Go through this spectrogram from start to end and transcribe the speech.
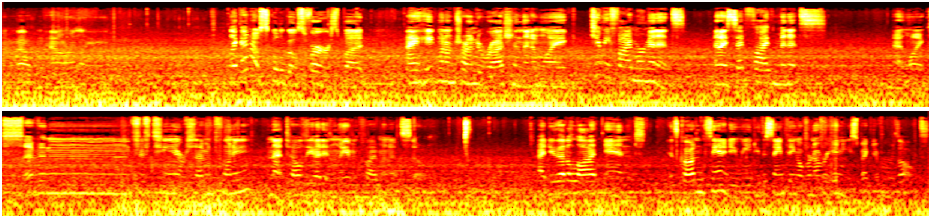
I'm about an hour late. Like I know school goes first, but I hate when I'm trying to rush and then I'm like, "Give me five more minutes," and I said five minutes at like seven fifteen or seven twenty, and that tells you I didn't leave in five minutes. So I do that a lot, and it's called insanity when you do the same thing over and over again and you expect different results.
